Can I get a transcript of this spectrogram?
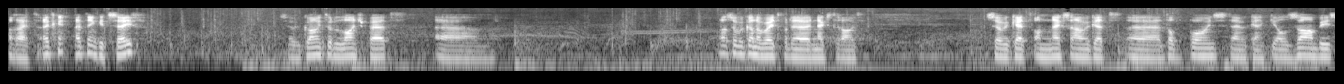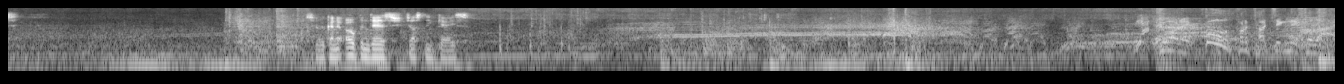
Alright, I, think I think it's safe. So we're going to the launch pad. Um, also we're gonna wait for the next round. So we get on the next round we get uh, double points, then we can kill zombies. So we're gonna open this just in case. You are a fool for touching Nikolai.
